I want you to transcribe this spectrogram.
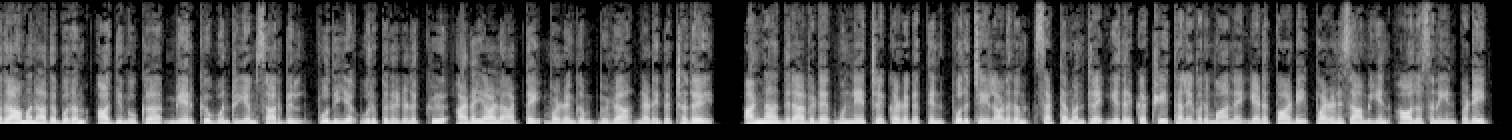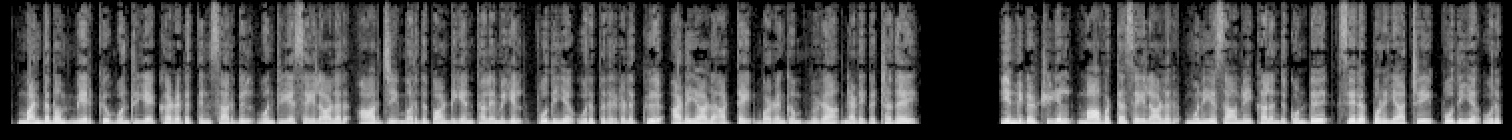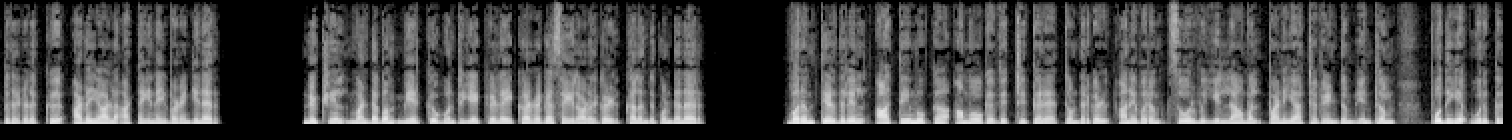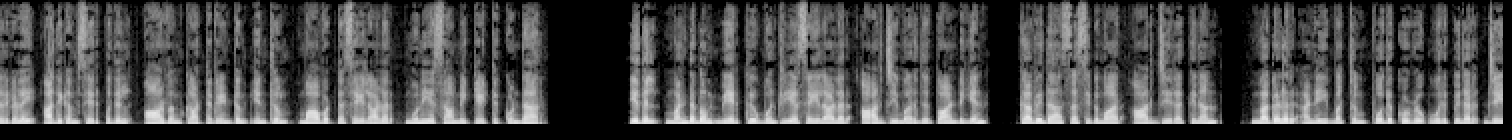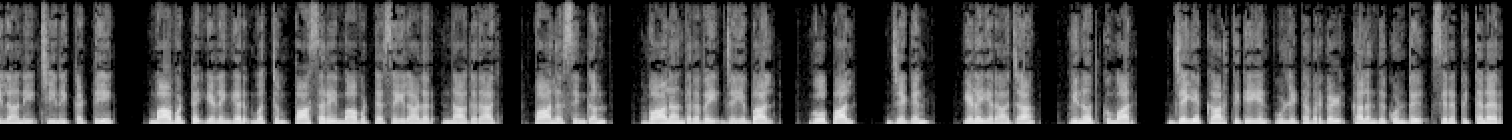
ராமநாதபுரம் அதிமுக மேற்கு ஒன்றியம் சார்பில் புதிய உறுப்பினர்களுக்கு அடையாள அட்டை வழங்கும் விழா நடைபெற்றது. அண்ணா திராவிட முன்னேற்றக் கழகத்தின் பொதுச் செயலாளரும் சட்டமன்ற எதிர்க்கட்சி தலைவருமான எடப்பாடி பழனிசாமியின் ஆலோசனையின்படி மண்டபம் மேற்கு ஒன்றிய கழகத்தின் சார்பில் ஒன்றிய செயலாளர் ஆர் ஜி மருதுபாண்டியன் தலைமையில் புதிய உறுப்பினர்களுக்கு அடையாள அட்டை வழங்கும் விழா நடைபெற்றது. இந்நிகழ்ச்சியில் மாவட்ட செயலாளர் முனியசாமி கலந்து கொண்டு சிறப்புரையாற்றி புதிய உறுப்பினர்களுக்கு அடையாள அட்டையினை வழங்கினர். நிகழ்ச்சியில் மண்டபம் மேற்கு ஒன்றிய கிளை கழக செயலாளர்கள் கலந்து கொண்டனர். வரும் தேர்தலில் அதிமுக அமோக வெற்றி பெற தொண்டர்கள் அனைவரும் சோர்வு இல்லாமல் பணியாற்ற வேண்டும் என்றும் புதிய உறுப்பினர்களை அதிகம் சேர்ப்பதில் ஆர்வம் காட்ட வேண்டும் என்றும் மாவட்ட செயலாளர் முனியசாமி கேட்டுக் கொண்டார். இதில் மண்டபம் மேற்கு ஒன்றிய செயலாளர் R G Marudhu Pandian Kavitha Sasikumar R G Rathinam மகளிர் அணி மற்றும் பொதுக்குழு உறுப்பினர் ஜெயிலானி சீனிக்கட்டி மாவட்ட இளைஞர் மற்றும் பாசறை மாவட்ட செயலாளர் நாகராஜ் பாலசிங்கம் வாலாந்தரவை ஜெயபால் கோபால் ஜெகன் இளையராஜா வினோத்குமார் ஜெய கார்த்திகேயன் உள்ளிட்டவர்கள் கலந்து கொண்டு சிறப்பித்தனர்.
